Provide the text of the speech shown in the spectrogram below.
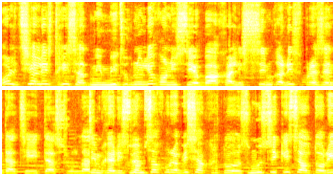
პოლიციელის დღისადმი მიძღვნილი ღონისძიება ახალი სიმღერის პრეზენტაციით დასრულდა. სიმღერის მომსახურების საქართველოს მუსიკის ავტორი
